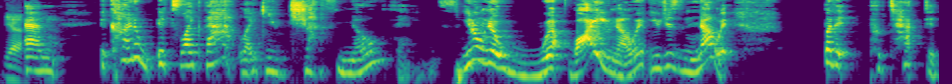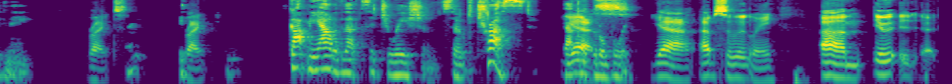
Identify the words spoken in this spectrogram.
Yeah. And it kind of, it's like that. Like you just know things. You don't know wh- why you know it. You just know it. But it protected me, right. Right. Got me out of that situation. So trust that little boy. Yeah, absolutely. Um, it, it,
